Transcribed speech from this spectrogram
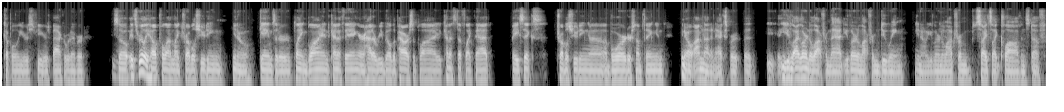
couple of years, few years back or whatever. So it's really helpful on like troubleshooting, you know, games that are playing blind kind of thing, or how to rebuild a power supply, kind of stuff like that. Basics, troubleshooting a, a board or something, and you know, I'm not an expert, but you, I learned a lot from that. You learn a lot from doing. You know, you learn a lot from sites like KLOV and stuff.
